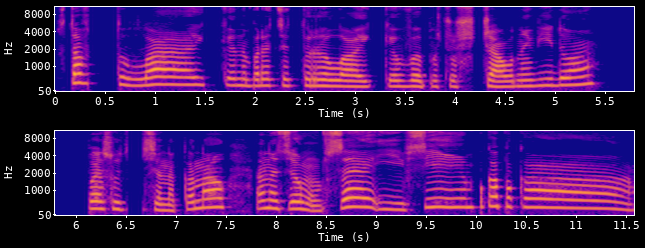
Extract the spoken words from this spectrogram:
Ставте лайки, набереться три лайки, випущу ще одне відео. Підписуйтесь на канал. А на цьому все і всім пока-пока!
